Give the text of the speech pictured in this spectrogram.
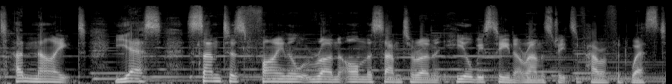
tonight. Yes, Santa's final run on the Santa Run. He'll be seen around the streets of Haverfordwest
